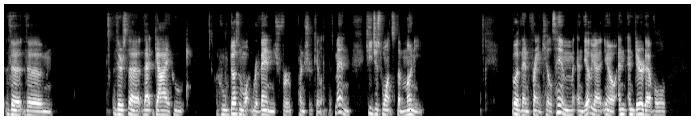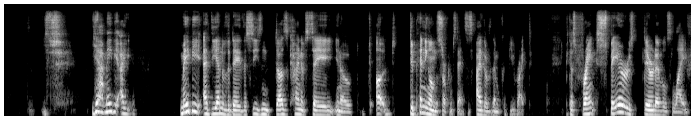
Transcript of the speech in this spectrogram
the the um, there's the that guy who who doesn't want revenge for Punisher killing his men. He just wants the money. But then Frank kills him, and the other guy, you know, and, and Daredevil, yeah, maybe I, maybe at the end of the day, the season does kind of say, you know, uh, depending on the circumstances, either of them could be right. Because Frank spares Daredevil's life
